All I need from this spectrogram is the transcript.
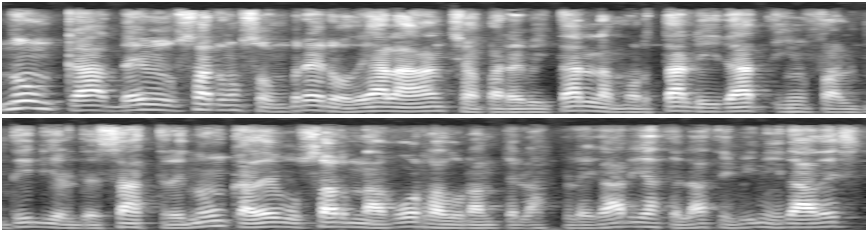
Nunca debe usar un sombrero de ala ancha para evitar la mortalidad infantil y el desastre. Nunca debe usar una gorra durante las plegarias de las divinidades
